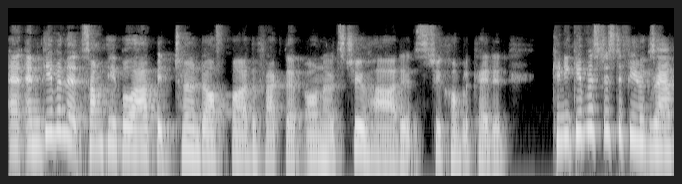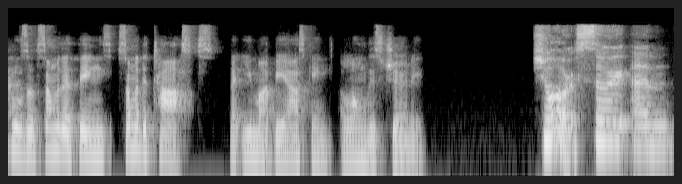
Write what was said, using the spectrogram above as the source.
And, and, given that some people are a bit turned off by the fact that, oh no, it's too hard, it's too complicated, can you give us just a few examples of some of the things, some of the tasks that you might be asking along this journey? Sure. So um,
